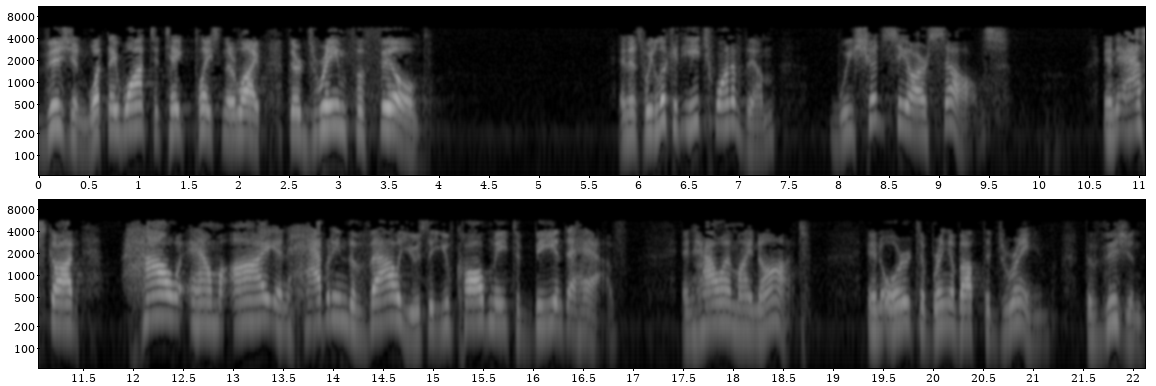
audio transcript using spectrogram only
vision, what they want to take place in their life, their dream fulfilled. And as we look at each one of them, we should see ourselves and ask God, how am I inhabiting the values that you've called me to be and to have? And how am I not? In order to bring about the dream, the vision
